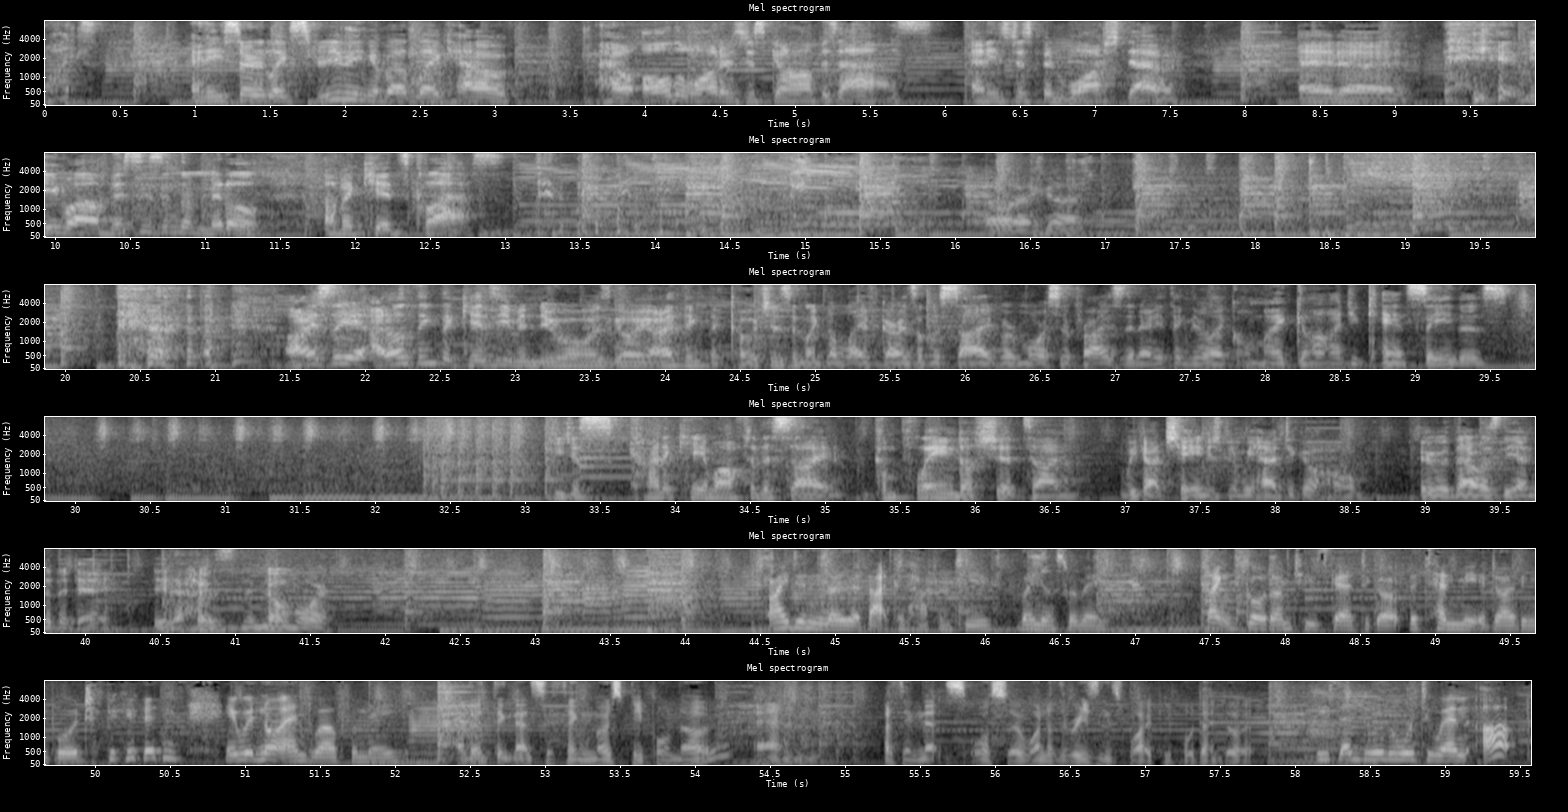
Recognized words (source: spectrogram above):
What? and he started like screaming about like how how all the water's just gone up his ass and he's just been washed out and uh, meanwhile this is in the middle of a kid's class. Oh my god. Honestly i don't think the kids even knew what was going on. I think the coaches and like the lifeguards on the side were more surprised than anything. They're like oh my god you can't say this. He just kind of came off to the side, complained a shit ton. We got changed and we had to go home. It, that was the end of the day. You know, it was no more. I didn't know that that could happen to you when you're swimming. Thank God I'm too scared to go up the 10 metre diving board because it would not end well for me. I don't think that's a thing most people know, and I think that's also one of the reasons why people don't do it. He said the water went up.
